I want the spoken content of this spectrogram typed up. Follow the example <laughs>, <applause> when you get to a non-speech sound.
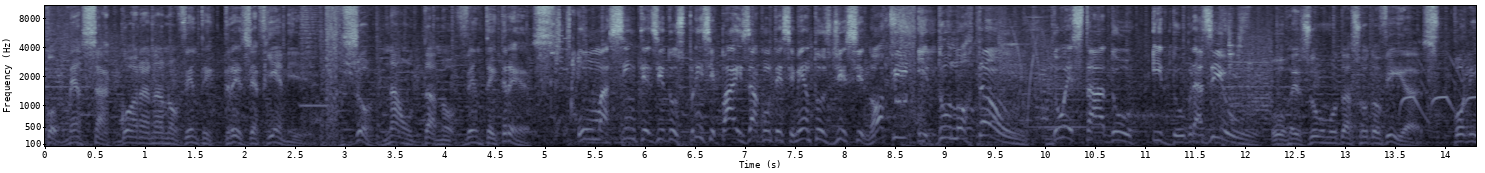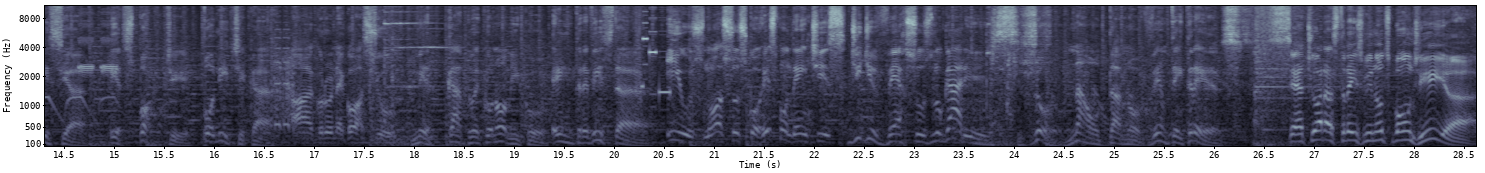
Começa agora na 93 FM. Jornal da 93. Uma síntese dos principais acontecimentos de Sinop e do Nortão, do Estado e do Brasil. O resumo das rodovias, polícia, esporte, política, agronegócio, mercado econômico, entrevista. E os nossos correspondentes de diversos lugares. Jornal da 93. 7 horas 3 minutos, bom dia.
